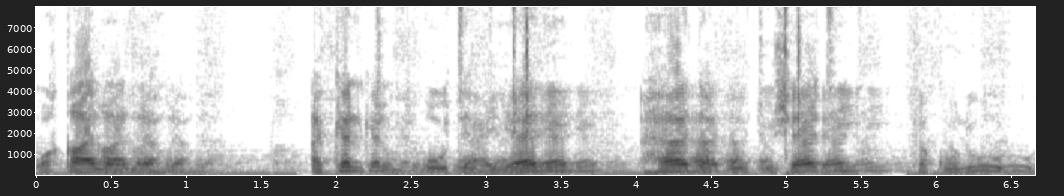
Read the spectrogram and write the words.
وقال لهم أكلتم قوت عيالي؟ هذا قوت شاتي فكلوه.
